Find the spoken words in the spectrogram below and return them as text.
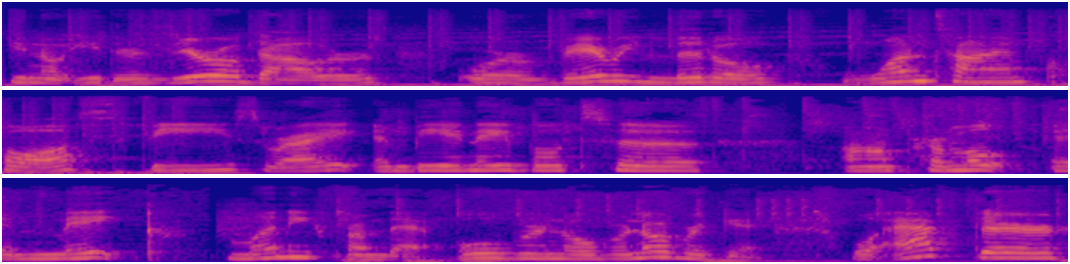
you know either zero dollars or very little one-time cost fees right? And being able to um, promote and make money from that over and over and over again. Well after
